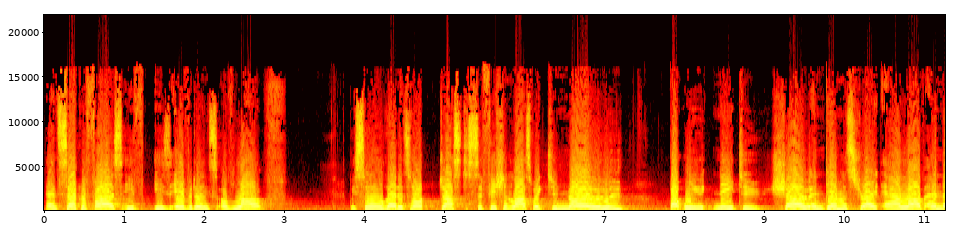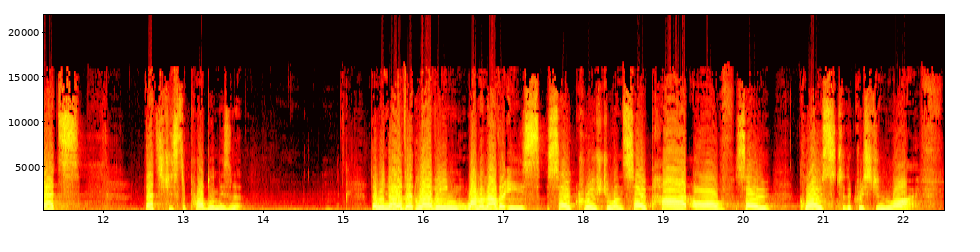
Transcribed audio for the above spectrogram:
And sacrifice is evidence of love. We saw that it's not just sufficient last week to know, but we need to show and demonstrate our love. And that's, that's just a problem, isn't it? That we know that loving one another is so crucial and so part of, so close to the Christian life.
